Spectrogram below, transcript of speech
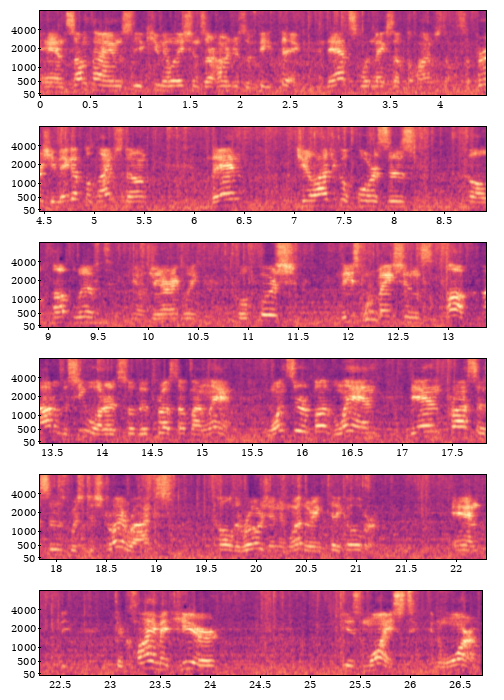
and sometimes the accumulations are hundreds of feet thick. And that's what makes up the limestone. So first you make up the limestone, then geological forces called uplift, you know, generically, will push these formations up out of the seawater so they're thrust up on land. Once they're above land, then processes which destroy rocks called erosion and weathering take over. And the, the climate here is moist and warm.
